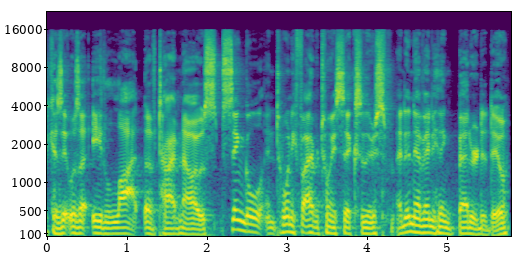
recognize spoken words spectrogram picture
because it was a, a, lot of time. Now I was single and 25 or 26, so there's I didn't have anything better to do.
